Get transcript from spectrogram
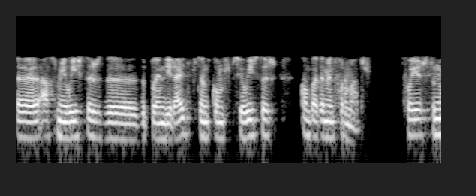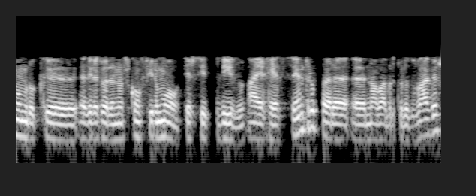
uh, a assumir listas de, de pleno direito, portanto como especialistas completamente formados. Foi este número que a diretora nos confirmou ter sido pedido à RS Centro para a nova abertura de vagas,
